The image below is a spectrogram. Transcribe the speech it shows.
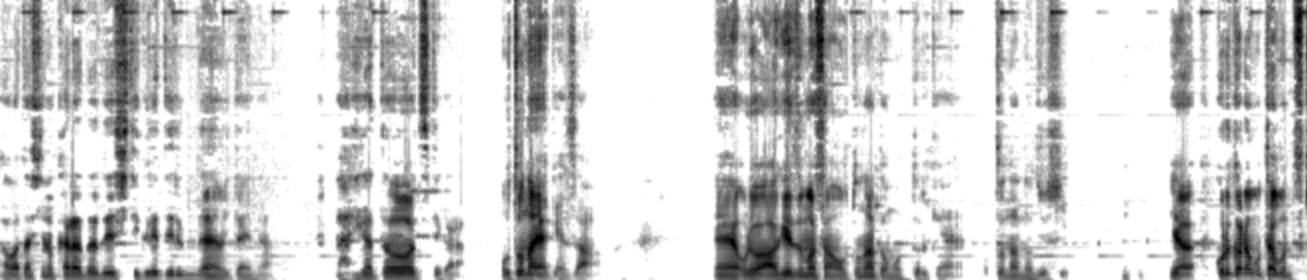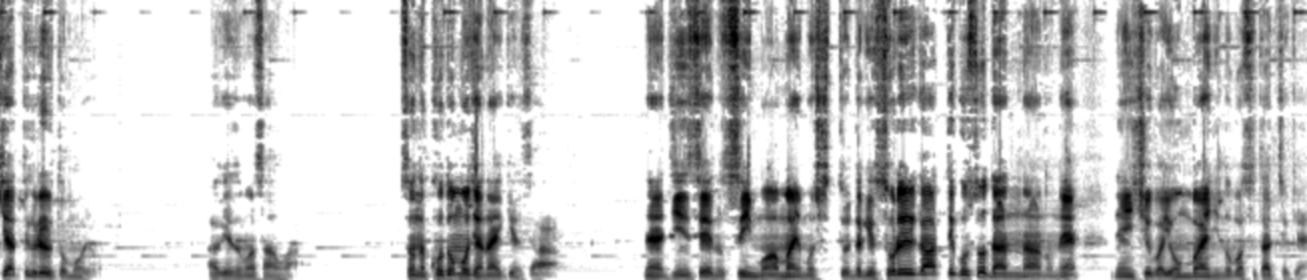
あ、私の体でしてくれてるんだよ、みたいな。ありがとう、つってから。大人やけんさ。ね俺はあげずまさん大人と思っとるけん。大人の女子。いや、これからも多分付き合ってくれると思うよ。あげずまさんは。そんな子供じゃないけんさ。ね、人生の酸いも甘いも知ってる。だけど、それがあってこそ、旦那のね、年収は4倍に伸ばせたっちゃけん。あ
